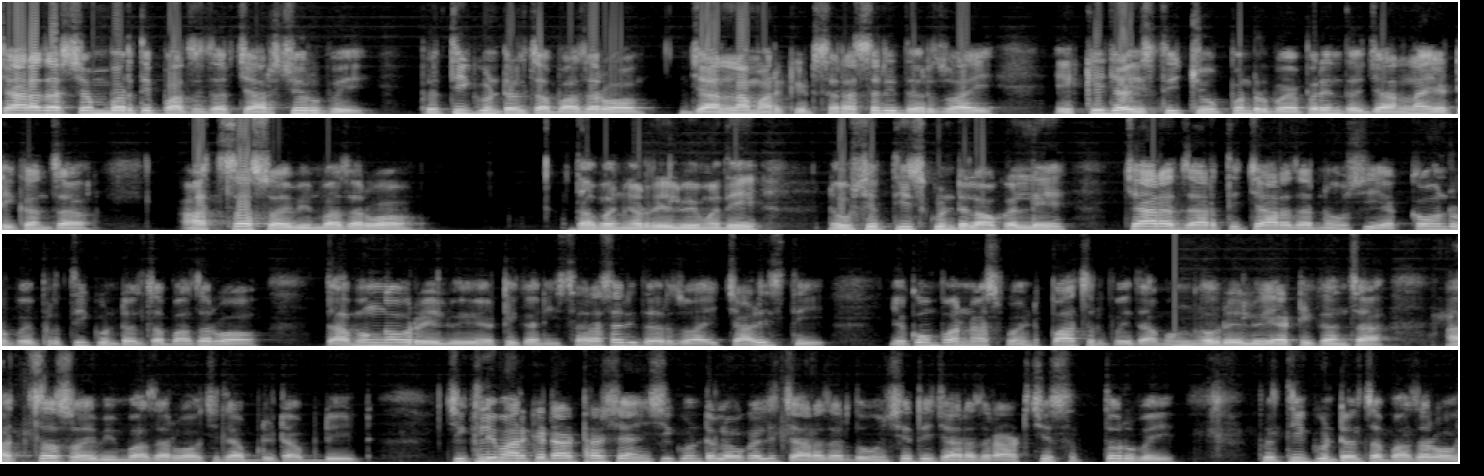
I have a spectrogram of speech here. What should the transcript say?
चार हजार शंभर ते पाच हजार चारशे रुपये. प्रति क्विंटलचा बाजारभाव जालना मार्केट. सरासरी दर जो आहे एक्केचाळीस ते चोपन्न रुपयापर्यंत जालना या ठिकाणचा आजचा सोयाबीन बाजारभाव. धाबणगाव रेल्वेमध्ये नऊशे तीस क्विंटल अवकाले चार हजार ते चार हजार नऊशे एक्कावन्न रुपये प्रति क्विंटलचा बाजारभाव दाभंगाव रेल्वे या ठिकाणी. सरासरी दर जो आहे चाळीस ते एकोणपन्नास पॉईंट पाच रुपये दामणगाव रेल्वे या ठिकाणचा आजचा सोयाबीन बाजारभावाची अपडेट अपडेट चिखली मार्केट अठराशे ऐंशी क्विंटल अवकाले चार हजार दोनशे ते चार हजार आठशे सत्तर रुपये. प्रति क्विंटलचा बाजारभाव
